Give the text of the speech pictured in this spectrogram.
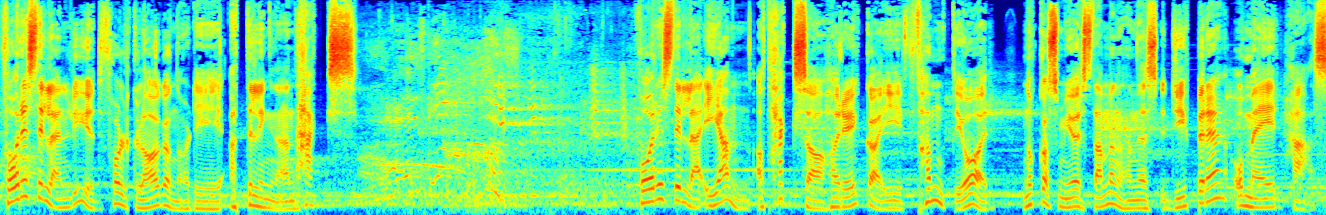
Forestill deg en lyd folk lager når de etterligner en heks. Forestill deg igjen at heksa har røyka i 50 år, noe som gjør stemmen hennes dypere og mer hes.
